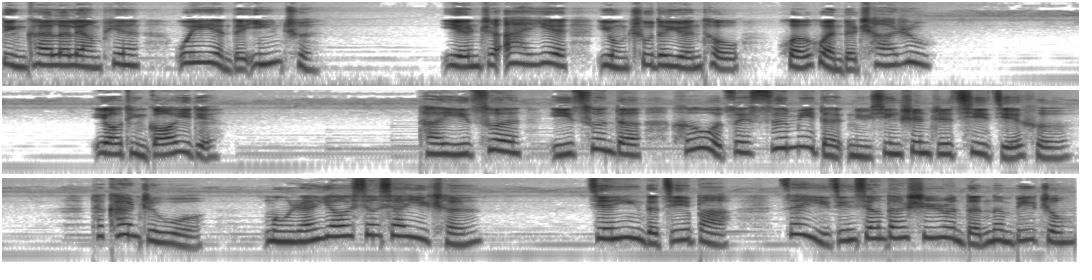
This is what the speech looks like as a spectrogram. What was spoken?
顶开了两片威严的阴唇，沿着艾叶涌出的源头缓缓地插入。腰挺高一点。他一寸一寸地和我最私密的女性生殖器结合，他看着我，猛然腰向下一沉。坚硬的鸡巴在已经相当湿润的嫩逼中，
